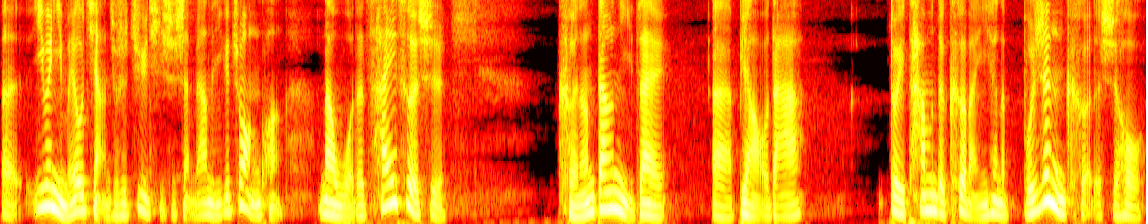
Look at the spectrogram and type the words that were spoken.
呃，因为你没有讲就是具体是什么样的一个状况，那我的猜测是，可能当你在呃表达。对他们的刻板印象的不认可的时候，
